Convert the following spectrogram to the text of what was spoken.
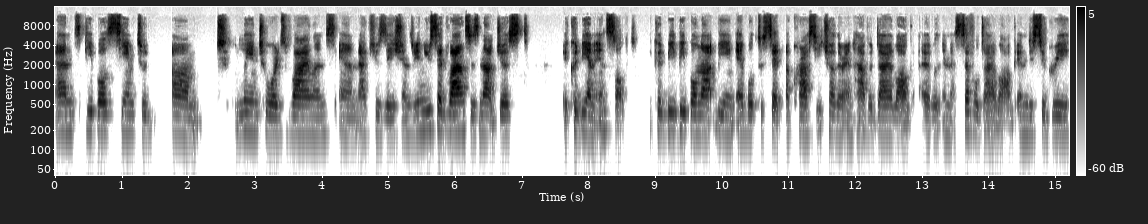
and people seem to um, lean towards violence and accusations. And you said violence is not just, it could be an insult. It could be people not being able to sit across each other and have a dialogue uh, in a civil dialogue and disagree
